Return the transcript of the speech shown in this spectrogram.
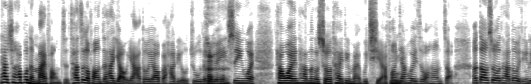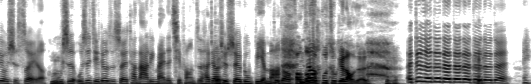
他说他不能卖房子，他这个房子他咬牙都要把它留住的 原因，是因为他万一他那个时候他一定买不起啊，房价会一直往上涨，那、嗯、到时候他都已经六十岁了，五十五十几六十岁，他哪里买得起房子？他就要去睡路边嘛。然后房东又不租给老人。哎，对对对对对对对对对，哎，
